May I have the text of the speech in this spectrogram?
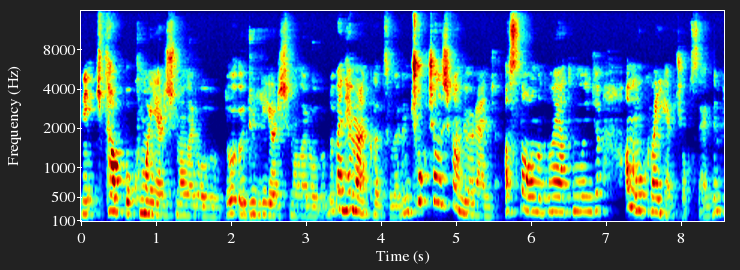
hani kitap okuma yarışmaları olurdu, ödüllü yarışmalar olurdu. Ben hemen katılırdım. Çok çalışkan bir öğrenci. Asla olmadım hayatım boyunca ama okumayı hep çok sevdim.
